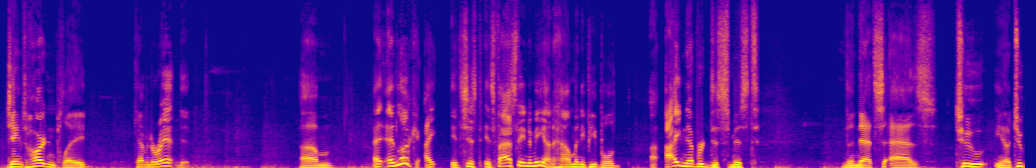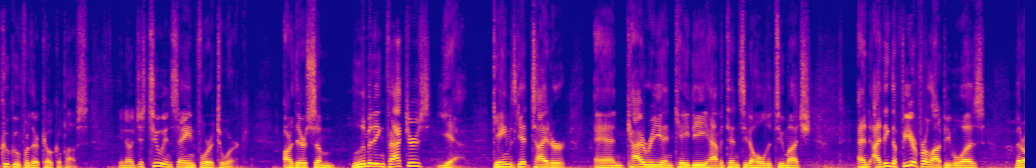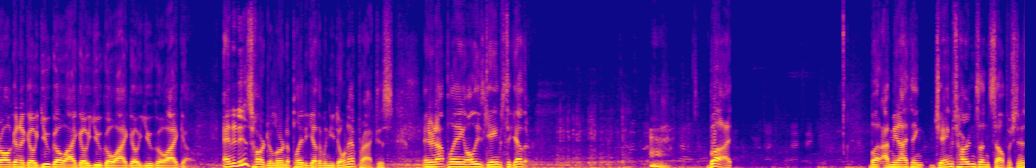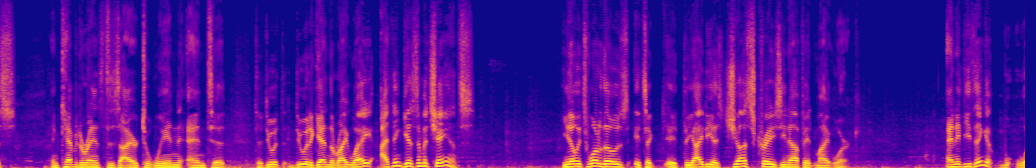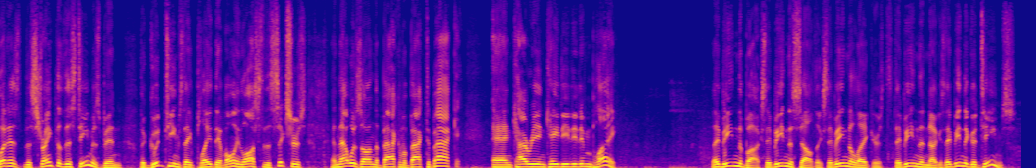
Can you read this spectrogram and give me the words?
James Harden played. Kevin Durant did. Um, and, and look, I it's just it's fascinating to me on how many people. I, never dismissed the Nets as too you know too cuckoo for their cocoa puffs, you know, just too insane for it to work. Are there some limiting factors? Yeah, games get tighter, and Kyrie and KD have a tendency to hold it too much. And I think the fear for a lot of people was they're all going to go, you go, I go, you go, I go, you go, I go. And it is hard to learn to play together when you don't have practice and you're not playing all these games together. But, but I mean, I think James Harden's unselfishness and Kevin Durant's desire to win and to to do it do it again the right way, I think gives him a chance. You know, it's one of those. It's a. It, the idea is just crazy enough it might work. And if you think of what has the strength of this team has been, the good teams they've played, they've only lost to the Sixers, and that was on the back of a back to back, and Kyrie and KD didn't even play. They beaten the Bucks, they beaten the Celtics, they beaten the Lakers, they beaten the Nuggets, they beaten the good teams.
